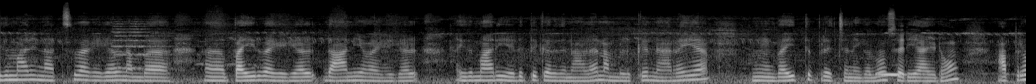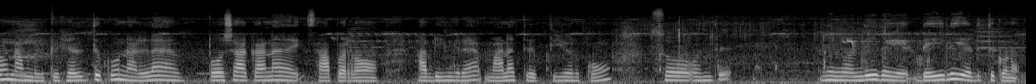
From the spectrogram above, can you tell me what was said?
இது மாதிரி நட்ஸ் வகைகள் நம்ம பயிர் வகைகள் தானிய வகைகள் இது மாதிரி எடுத்துக்கிறதுனால நம்மளுக்கு நிறைய வயிற்று பிரச்சனைகளும் சரியாயிடும். அப்புறம் நம்மளுக்கு ஹெல்த்துக்கும் நல்ல போஷாக்கான சாப்பிட்றோம். அப்படிங்கிற மன திருப்தியும் இருக்கும். ஸோ வந்து நீங்கள் வந்து இதை டெய்லி எடுத்துக்கணும்.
